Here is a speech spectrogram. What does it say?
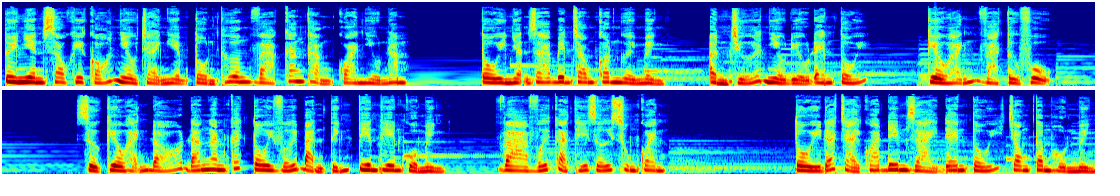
Tuy nhiên sau khi có nhiều trải nghiệm tổn thương và căng thẳng qua nhiều năm, tôi nhận ra bên trong con người mình ẩn chứa nhiều điều đen tối, kiêu hãnh và tự phụ sự kiêu hãnh đó đã ngăn cách tôi với bản tính tiên thiên của mình và với cả thế giới xung quanh. Tôi đã trải qua đêm dài đen tối trong tâm hồn mình.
